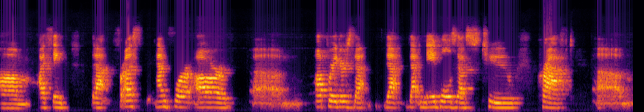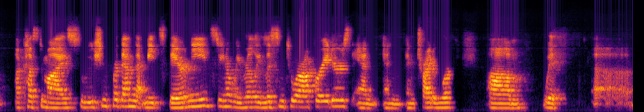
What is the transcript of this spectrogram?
um, I think that for us and for our um, operators, that that that enables us to craft um, a customized solution for them that meets their needs. You know, we really listen to our operators and and and try to work um, with uh,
